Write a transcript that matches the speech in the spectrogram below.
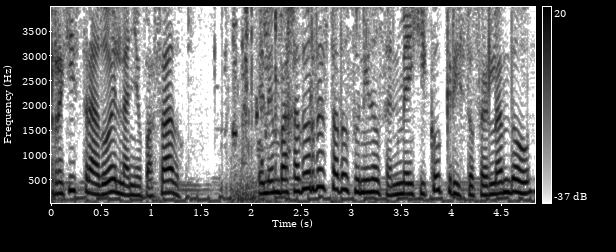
registrado el año pasado. El embajador de Estados Unidos en México, Christopher Landau,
